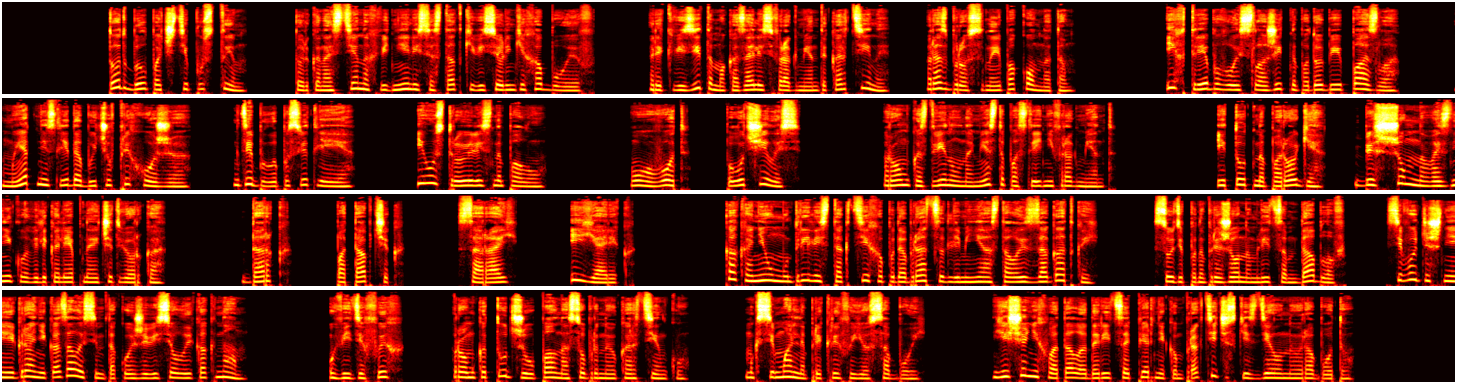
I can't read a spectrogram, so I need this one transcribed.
Тот был почти пустым, только на стенах виднелись остатки веселеньких обоев. Реквизитом оказались фрагменты картины, разбросанные по комнатам. Их требовалось сложить наподобие пазла. Мы отнесли добычу в прихожую, где было посветлее, и устроились на полу. О, вот, получилось. Ромка сдвинул на место последний фрагмент. И тут на пороге бесшумно возникла великолепная четверка. Дарк, Потапчик, Сарай и Ярик. Как они умудрились так тихо подобраться, для меня осталось загадкой. Судя по напряженным лицам даблов, сегодняшняя игра не казалась им такой же веселой, как нам. Увидев их, Ромка тут же упал на собранную картинку, максимально прикрыв ее собой. Еще не хватало дарить соперникам практически сделанную работу.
